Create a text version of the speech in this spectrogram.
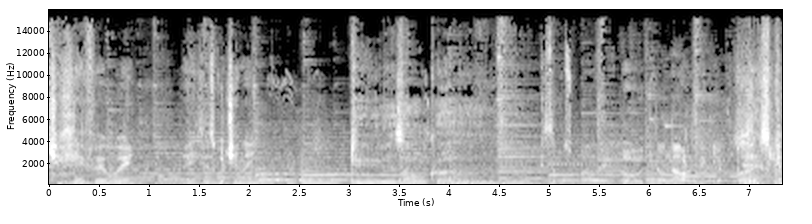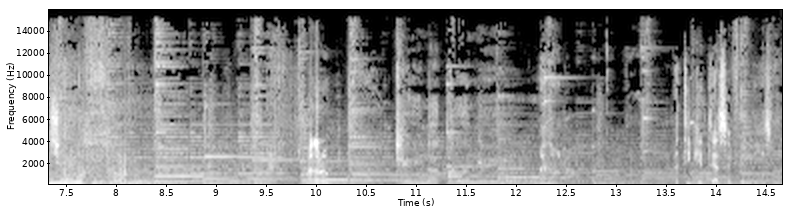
Che jefe, güey. Ahí se escuchen ahí. Que estamos de, una orden de que la cosa- Es que Manolo. Manolo. ¿A ti qué te hace feliz?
